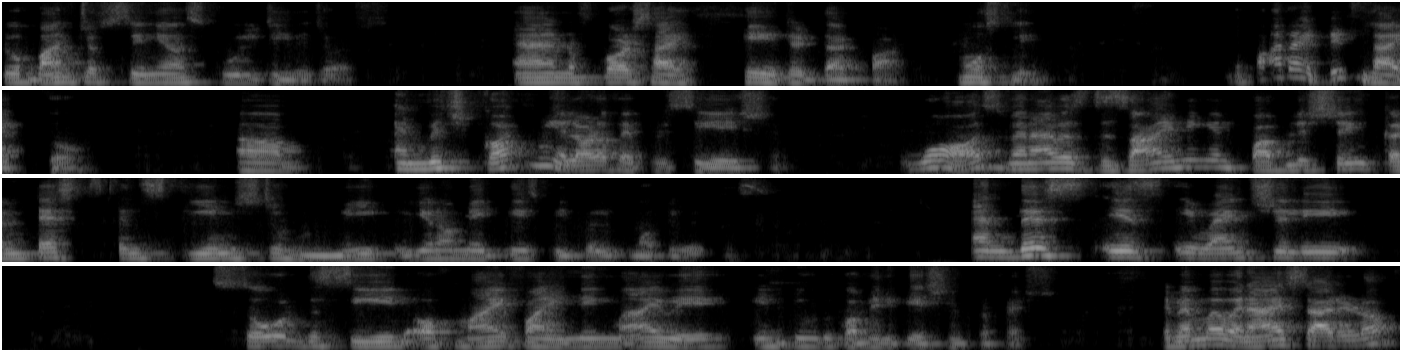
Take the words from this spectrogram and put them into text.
to a bunch of senior school teenagers. And of course, I hated that part mostly. The part I did like though, um, and which got me a lot of appreciation was when I was designing and publishing contests and schemes to make, you know, make these people motivators. And this is eventually sowed the seed of my finding my way into the communication profession. Remember when I started off,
